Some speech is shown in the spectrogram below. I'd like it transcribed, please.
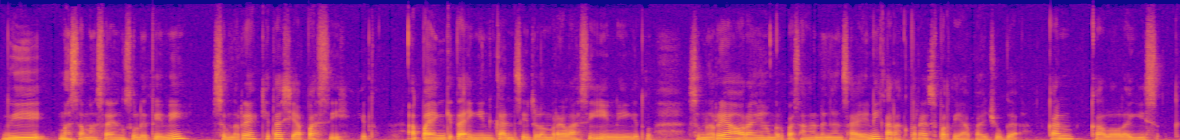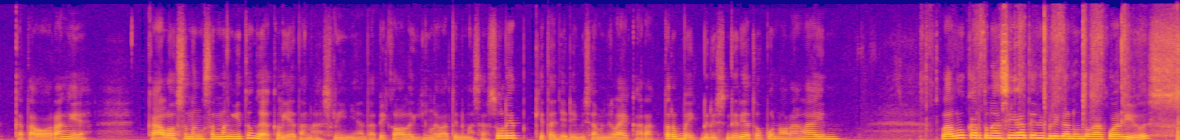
di masa-masa yang sulit ini sebenarnya kita siapa sih gitu. Apa yang kita inginkan sih dalam relasi ini gitu. Sebenarnya orang yang berpasangan dengan saya ini karakternya seperti apa juga. Kan kalau lagi kata orang ya, kalau seneng-seneng itu nggak kelihatan aslinya, tapi kalau lagi ngelewatin masa sulit, kita jadi bisa menilai karakter baik diri sendiri ataupun orang lain. Lalu kartu nasihat yang diberikan untuk Aquarius,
